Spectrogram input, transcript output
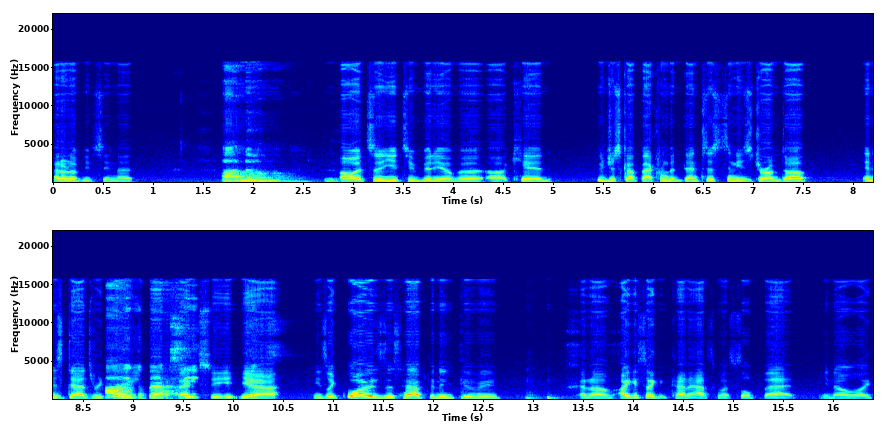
I don't know if you've seen that. Uh, no, no. Oh, it's a YouTube video of a, a kid who just got back from the dentist and he's drugged up, and his dad's recording in the back seat. Yeah, Yes. he's like, "Why is this happening to me?" and um, I guess I could kind of ask myself that. You know, like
